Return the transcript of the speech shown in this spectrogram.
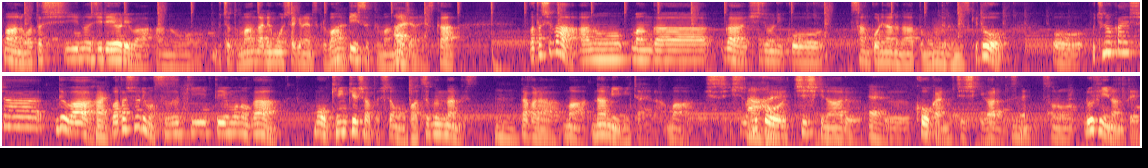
まあ、あの私の事例よりはあのちょっと漫画で申し訳ないんですけど「はい。ワンピースって漫画じゃないですか、私はあの漫画が非常にこう参考になるなと思ってるんですけど、おうちの会社では、はい。私よりも鈴木っていうものがもう研究者としてはもう抜群なんです。うん。だからまあナミみたいな、まあ、ひ非常にこう知識のある、ええ。う航海の知識があるんですね、うそのルフィなんて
